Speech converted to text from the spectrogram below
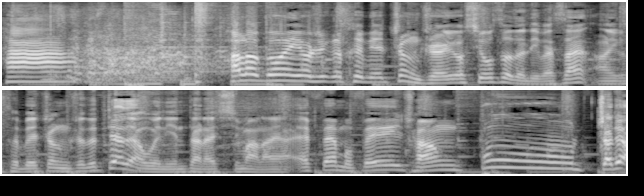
哈！Hello，各位，又是一个特别正直而又羞涩的礼拜三啊，一个特别正直的调调为您带来喜马拉雅 FM，非常不着调。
